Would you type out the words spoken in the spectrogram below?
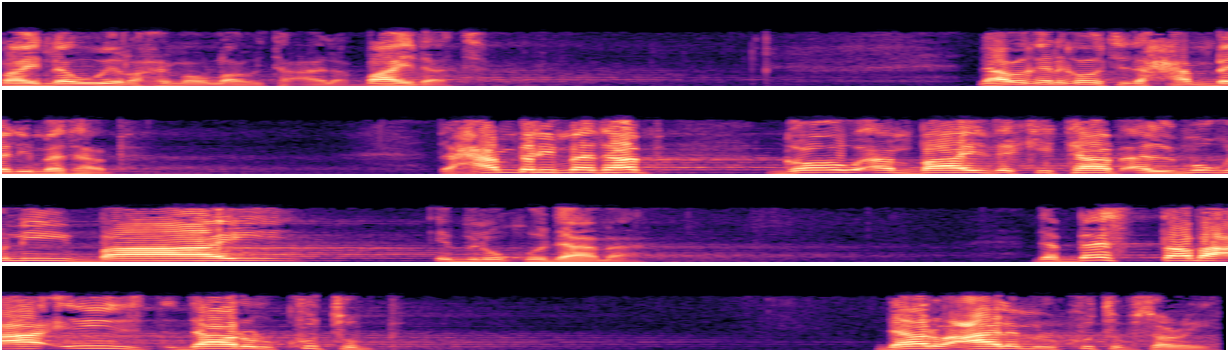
by Nawawi rahimahullah ta'ala. By that. Now we're going to go to the Hanbali madhab. The Hanbali madhab, go and buy the Kitab Al-Mughni by Ibn Qudama. The best taba'a is Darul Kutub. Darul Alam al-Kutub, sorry.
